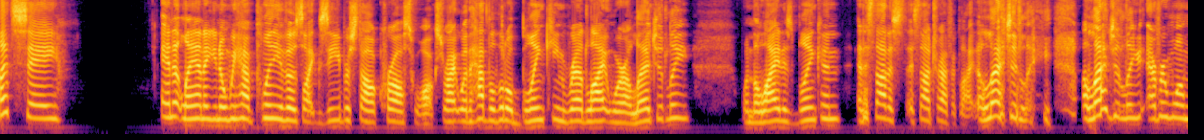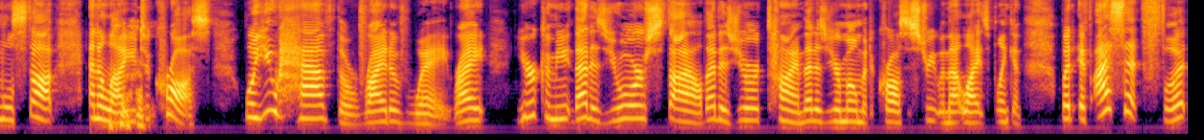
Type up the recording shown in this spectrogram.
let's say, in Atlanta, you know, we have plenty of those like zebra style crosswalks, right? Where they have the little blinking red light where allegedly when the light is blinking and it's not a, it's not a traffic light allegedly allegedly everyone will stop and allow you to cross well you have the right of way right your commute that is your style that is your time that is your moment to cross the street when that light's blinking but if i set foot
